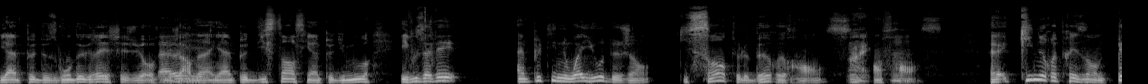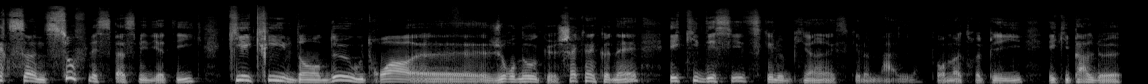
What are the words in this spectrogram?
il y a un peu de second degré chez Jérôme bah Jardin, il y a un peu de distance, il y a un peu d'humour, et vous avez un petit noyau de gens qui sentent le beurre rance en France. Euh, qui ne représentent personne sauf l'espace médiatique, qui écrivent dans deux ou trois euh, journaux que chacun connaît et qui décident ce qu'est le bien et ce qu'est le mal pour notre pays et qui parlent de,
